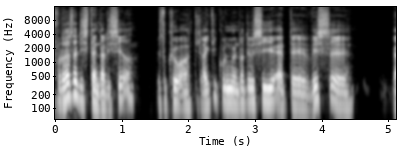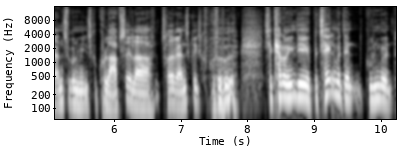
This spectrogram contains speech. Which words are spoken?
for det første er de standardiseret, hvis du køber de rigtige guldmønter. Det vil sige, at øh, hvis øh, verdensøkonomien skulle kollapse, eller 3. verdenskrig skulle bryde ud, så kan du egentlig betale med den guldmønt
